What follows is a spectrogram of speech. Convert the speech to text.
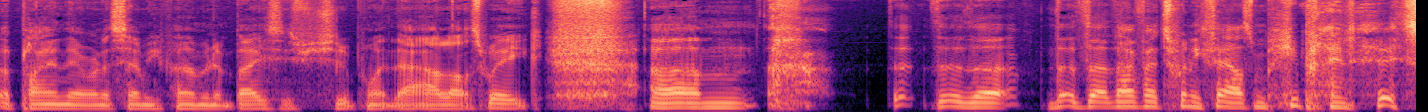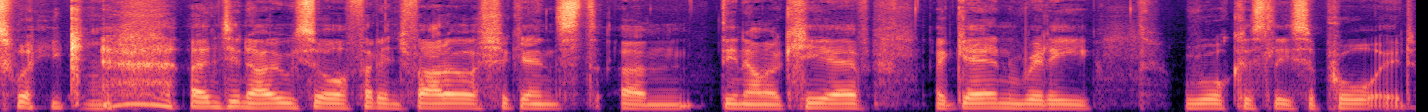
are playing there on a semi-permanent basis. We should have pointed that out last week. Um, the, the, the, they've had 20,000 people in this week. Mm. And, you know, we saw Ferencvaros against um, Dynamo Kiev, again, really raucously supported.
